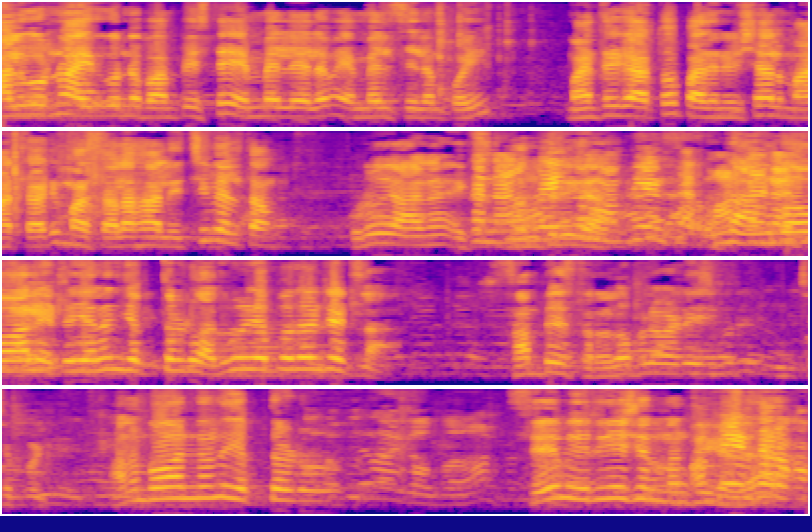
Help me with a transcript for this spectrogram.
నలుగురును ఐదుగురును పంపిస్తే ఎమ్మెల్యేలం ఎమ్మెల్సీలం పోయి మంత్రి గారితో పది నిమిషాలు మాట్లాడి మా సలహాలు ఇచ్చి వెళ్తాం. ఇప్పుడు ఆయన అనుభవాలు ఎట్లా చేయాలని చెప్తాడు అది కూడా చెప్పదంటే ఎట్లా? చంపేస్తారా లోపల పెట్టేసి చెప్పండి. అనుభవాన్ని చెప్తాడు. సేమ్ ఇరిగేషన్ మంత్రి పంపించండి సార్ ఒక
